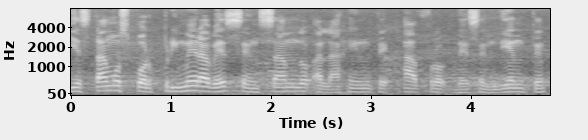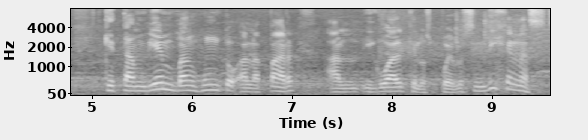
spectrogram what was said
y estamos por primera vez censando a la gente afrodescendiente, que también van junto a la par, al igual que los pueblos indígenas.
